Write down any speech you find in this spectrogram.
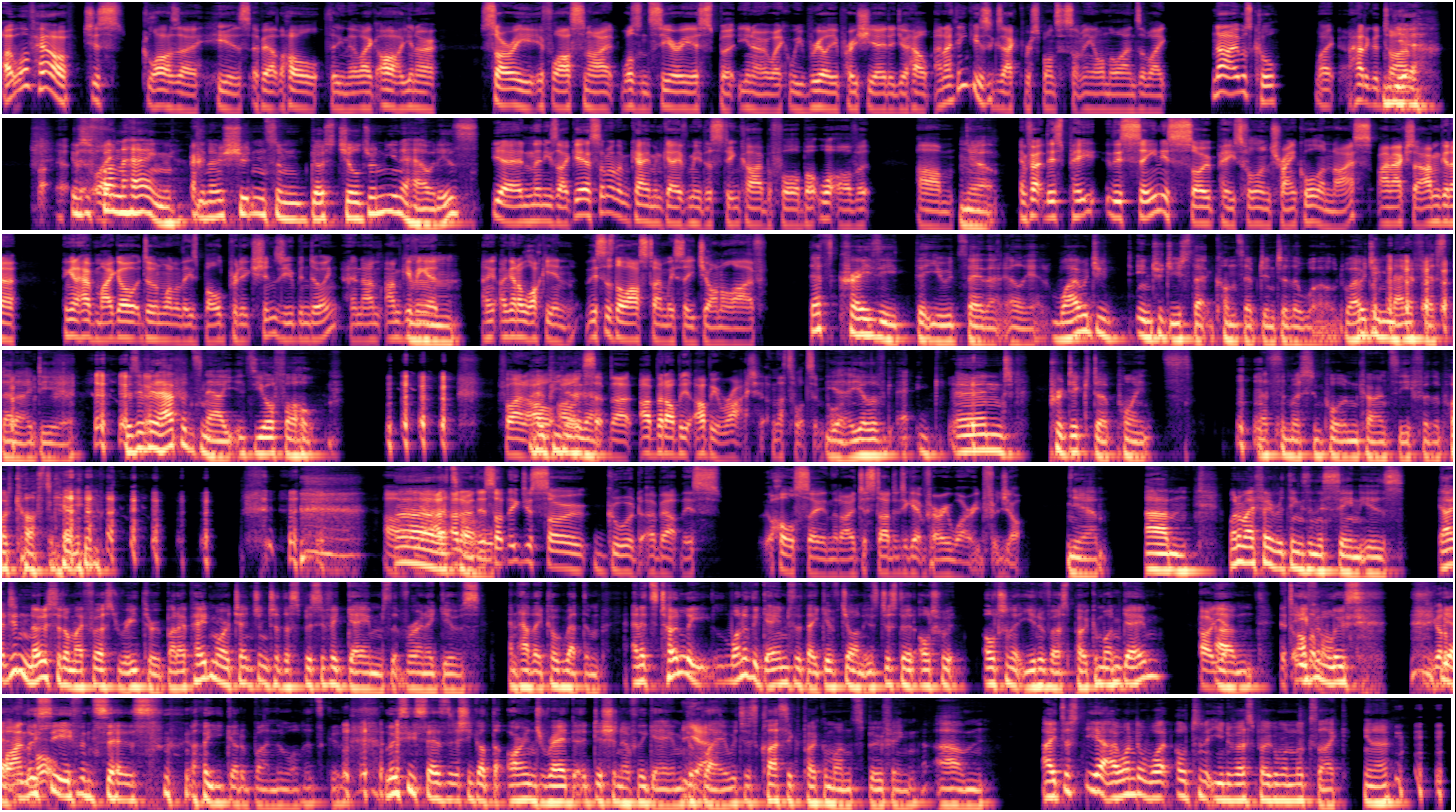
I love how just Glazer he is about the whole thing. They're like, oh, you know, sorry if last night wasn't serious, but you know, like we really appreciated your help. And I think his exact response is something along the lines of like, no, it was cool. Like, I had a good time. Yeah. But, uh, It was a like- fun hang, you know, shooting some ghost children. You know how it is. Yeah, and then he's like, yeah, some of them came and gave me the stink eye before, but what of it? Um, Yeah. in fact, this pe- this scene is so peaceful and tranquil and nice. I'm actually I'm gonna I'm gonna have my go at doing one of these bold predictions you've been doing, and I'm I'm giving it Mm. I, I'm going to lock in. This is the last time we see John alive. That's crazy that you would say that, Elliot. Why would you introduce that concept into the world? Why would you manifest that idea? Because if it happens now, it's your fault. Fine, I hope I'll, I'll accept that. Uh, but I'll be I'll be right, and that's what's important. Yeah, you'll have earned predictor points. That's the most important currency for the podcast game. Oh, yeah, I, I don't know. There's something just so good about this whole scene that I just started to get very worried for John. Yeah. Um, one of my favorite things in this scene is I didn't notice it on my first read through, but I paid more attention to the specific games that Verona gives and how they talk about them. And it's totally one of the games that they give John is just an alternate alternate universe Pokemon game. Oh yeah, um, it's even Othermon. Lucy. You gotta yeah, bind them Lucy all. even says, "Oh, you got to bind them all." That's good. Lucy says that she got the orange red edition of the game to Yeah. play, which is classic Pokemon spoofing. Um, I just, yeah, I wonder what alternate universe Pokemon looks like. You know?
